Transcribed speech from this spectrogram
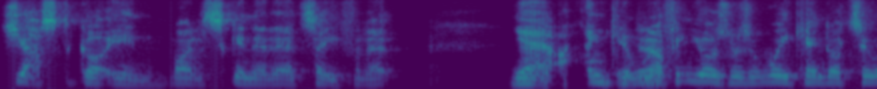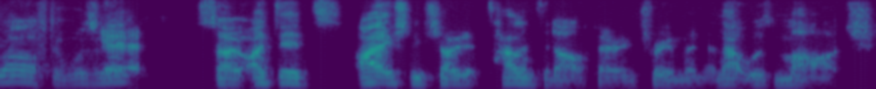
just got in by the skin of their teeth, and it. Yeah, I think it And was. I think yours was a weekend or two after, wasn't Yeah. it? So I did. I actually showed at Talented Art Fair in Truman, and that was March.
